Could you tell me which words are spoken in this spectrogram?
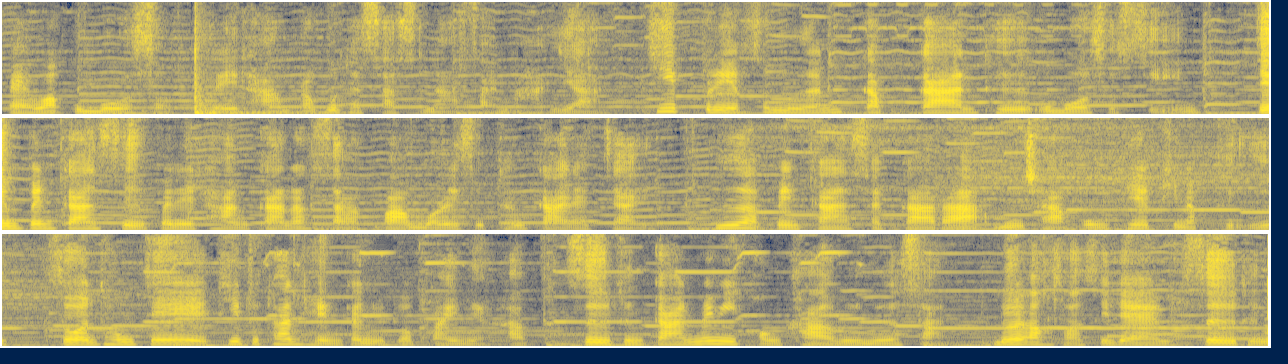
แปลว่าอุโบสถในทางพระพุทธศาสนาฝ่ายมหายานที่เปรียบเสมือนกับการถืออุโบสถศีล จึงเป็นการสื่อไปในทางการรักษาความบริสุทธิ์ทั้งกายและใจ เพื่อเป็นการสักการะบูชาองค์เทพที่นับถือ ส่วนธงเจที่ทุกท่านเห็นกันอยู่ทั่วไปเนี่ยครับสื่อถึงการไม่มีของคาวหรือเนื้อสัตว์โดยอักษรสีแดงสื่อถึง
